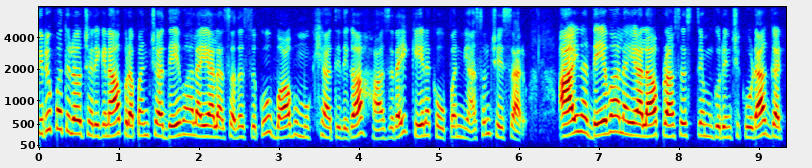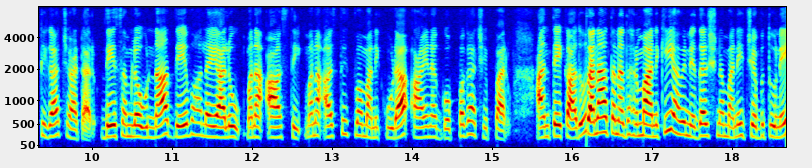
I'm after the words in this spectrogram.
తిరుపతిలో జరిగిన ప్రపంచ దేవాలయాల సదస్సుకు బాబు ముఖ్య అతిథిగా హాజరై కీలక ఉపన్యాసం చేశారు. ఆయన దేవాలయాల ప్రాశస్త్యం గురించి కూడా గట్టిగా చాటారు. దేశంలో ఉన్న దేవాలయాలు మన ఆస్తి మన అస్తిత్వం అని కూడా ఆయన గొప్పగా చెప్పారు. అంతేకాదు సనాతన ధర్మానికి అవి నిదర్శనమని చెబుతూనే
